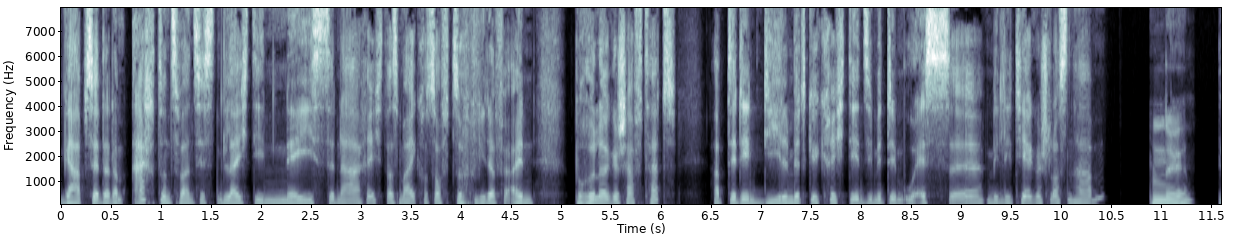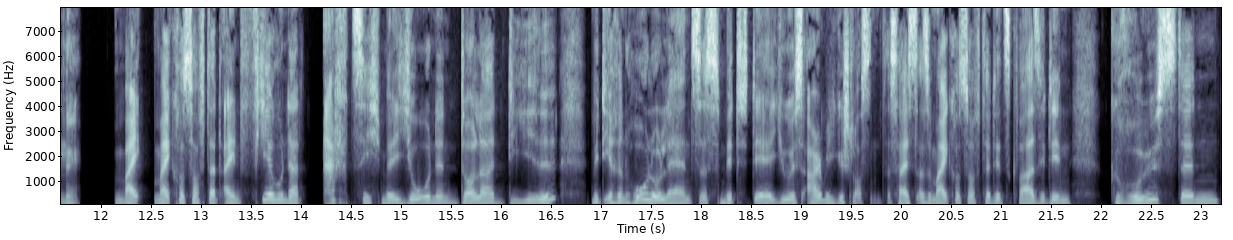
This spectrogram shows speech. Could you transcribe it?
Gab es ja dann am 28. gleich die nächste Nachricht, was Microsoft so wieder für einen Brüller geschafft hat. Habt ihr den Deal mitgekriegt, den sie mit dem US-Militär geschlossen haben? Nö. Nee. Microsoft hat einen 480 Millionen Dollar Deal mit ihren HoloLenses mit der US Army geschlossen. Das heißt also, Microsoft hat jetzt quasi den größten,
